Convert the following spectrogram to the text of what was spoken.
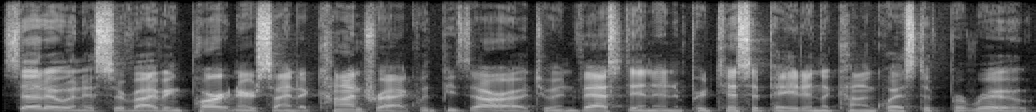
Soto and his surviving partner signed a contract with Pizarro to invest in and participate in the conquest of Peru.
